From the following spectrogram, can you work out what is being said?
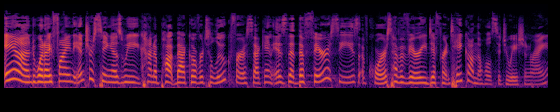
And what I find interesting as we kind of pop back over to Luke for a second is that the Pharisees, of course, have a very different take on the whole situation, right?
